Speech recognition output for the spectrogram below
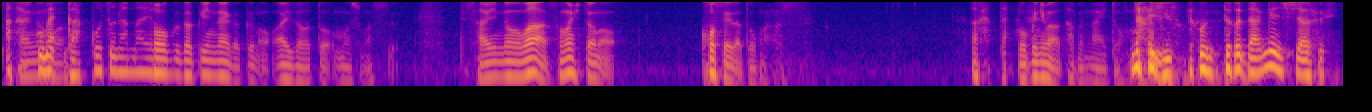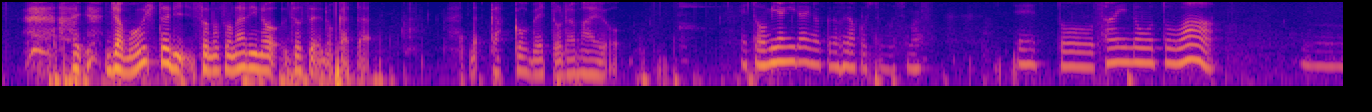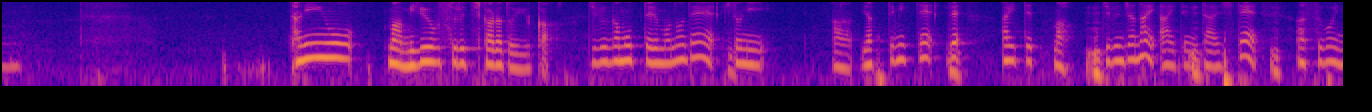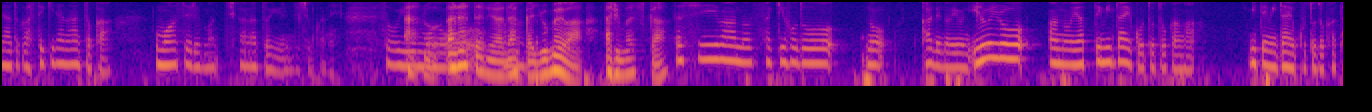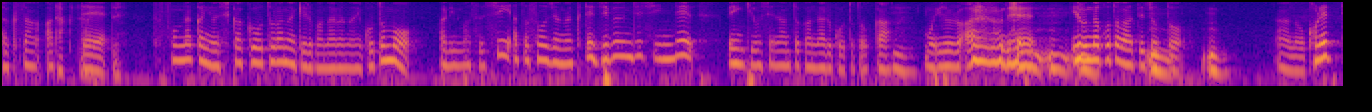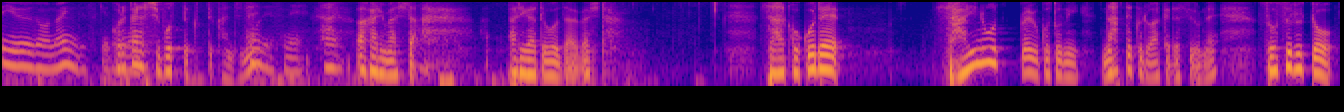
あごめん学校と名前を。東北学院大学の相沢と申します。で才能はその人の個性だと思います。分かった。僕には多分ないと思う。ない？本当断言しちゃう。はい。じゃあもう一人その隣の女性の方。な学校名と名前を。えっと、宮城大学の船越と申します。えっと、才能とは、うん他人を、まあ、魅了する力というか自分が持っているもので人に、あやってみてで相手、まあ、自分じゃない相手に対して、あすごいなとか素敵だなとか思わせる、まあ、力というんでしょうかね。そういあうものあなたには何か夢はありますか？私はあの先ほどの彼のようにいろいろあのやってみたいこととかが見てみたいこととかたくさんあって。その中には資格を取らなければならないこともありますしあとそうじゃなくて自分自身で勉強してなんとかなることとか、もういろいろあるので、うんうんうん。いろんなことがあってちょっと、うんあのこれっていうのはないんですけどもこれから絞っていくって感じね。そうですね。はい。わかりました。ありがとうございました。さあここで才能ということになってくるわけですよね。そうすると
